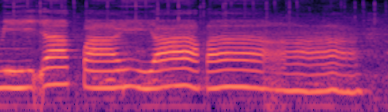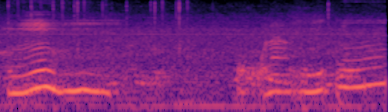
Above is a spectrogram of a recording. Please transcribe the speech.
อามียากไป ยากอะนี่โอ้นะนิดนึง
